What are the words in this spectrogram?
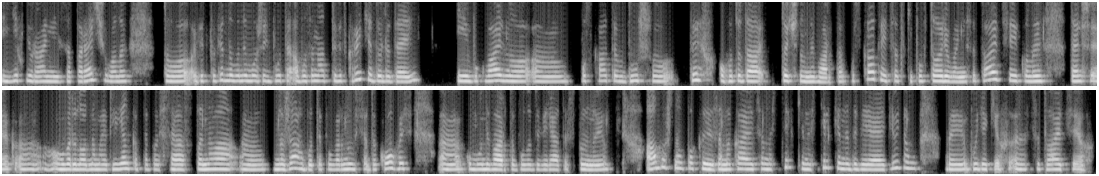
і їхню реальність заперечували, то відповідно вони можуть бути або занадто відкриті до людей і буквально е, пускати в душу тих, кого туди точно не варто впускати. І це такі повторювані ситуації, коли далі, як е, говорила одна моя клієнтка, в тебе вся спина е, в ножах, бо ти повернувся до когось, е, кому не варто було довіряти спиною. Або ж навпаки, замикаються настільки, настільки не довіряють людям при будь-яких е, ситуаціях.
